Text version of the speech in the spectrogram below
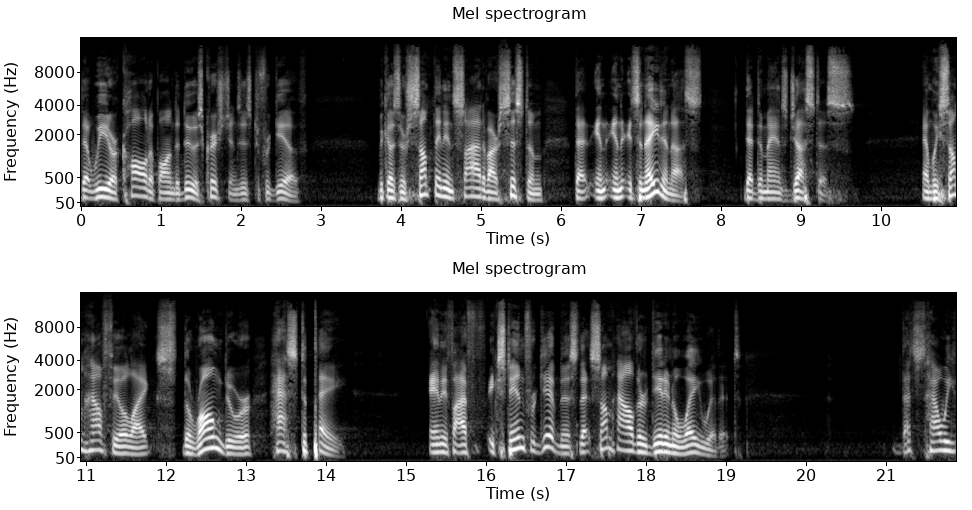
that we are called upon to do as Christians is to forgive. Because there's something inside of our system that in, in, it's innate in us that demands justice. And we somehow feel like the wrongdoer has to pay. And if I f- extend forgiveness, that somehow they're getting away with it. That's how we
